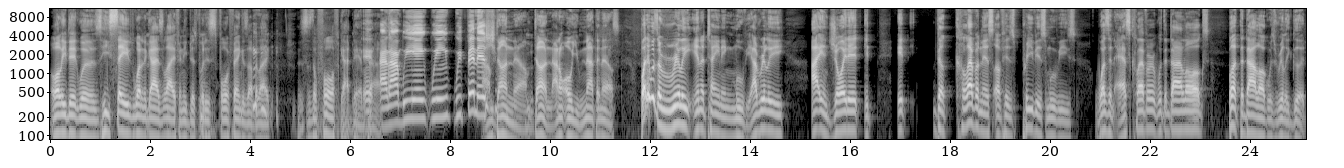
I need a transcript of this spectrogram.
all he did was he saved one of the guy's life and he just put his four fingers up and like this is the fourth goddamn time. and I, we ain't, we ain't, we finished. i'm done now. I'm done. I don't owe you nothing else. But it was a really entertaining movie. I really i enjoyed it. It it the cleverness of his previous movies wasn't as clever with the dialogues but the dialogue was really good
